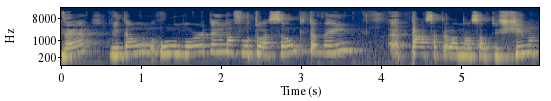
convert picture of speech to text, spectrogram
né? Então o humor tem uma flutuação que também é, passa pela nossa autoestima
